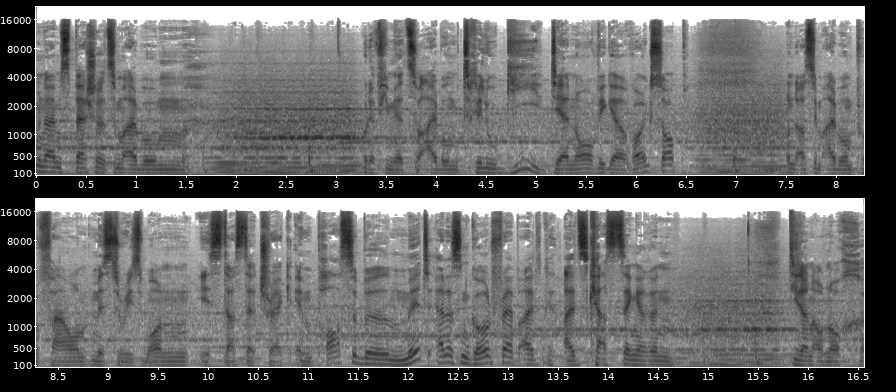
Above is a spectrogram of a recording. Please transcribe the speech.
Mit einem Special zum Album oder vielmehr zur Album-Trilogie der Norweger Röyksopp. Und aus dem Album Profound Mysteries One ist das der Track Impossible mit Alison Goldfrapp als, als Gastsängerin, die dann auch noch äh,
